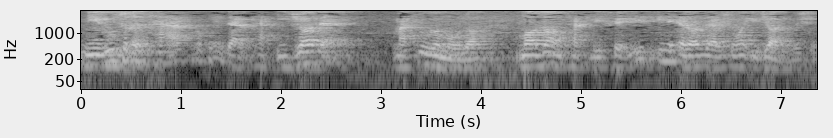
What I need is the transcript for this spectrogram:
نیروتون رو طرف بکنید در ایجاد مطلوب مولا. مادام تکلیف فعلیست این اراده در شما ایجاد بشه.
